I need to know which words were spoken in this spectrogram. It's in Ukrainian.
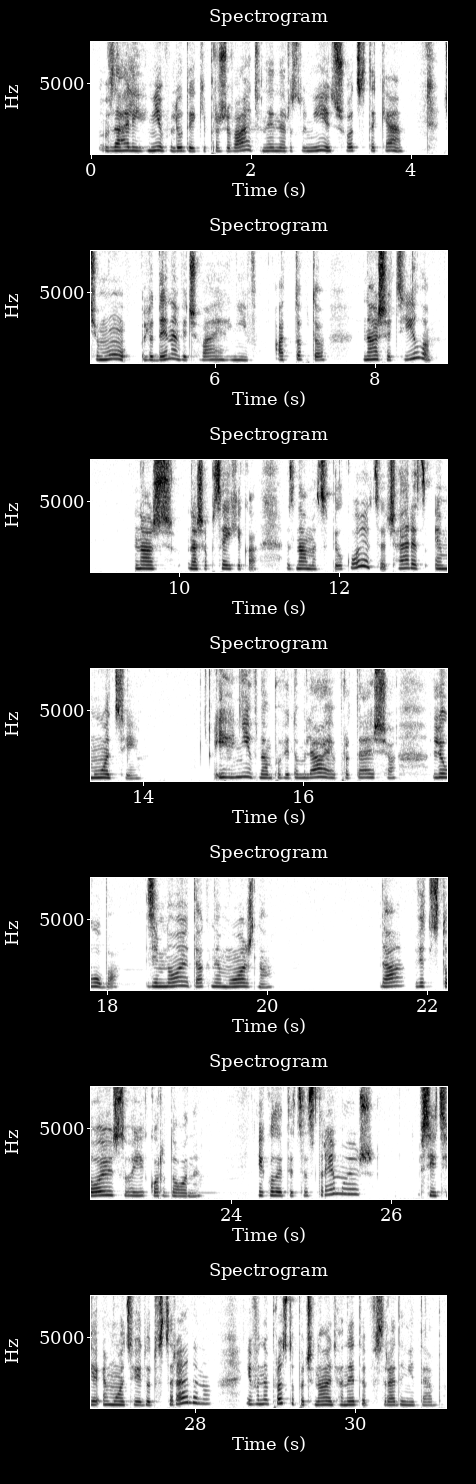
взагалі гнів, люди, які проживають, вони не розуміють, що це таке. Чому людина відчуває гнів? А тобто наше тіло, наш, наша психіка з нами спілкується через емоції. І гнів нам повідомляє про те, що Люба, зі мною так не можна. Да? Відстоюй свої кордони. І коли ти це стримуєш, всі ці емоції йдуть всередину, і вони просто починають ганити всередині тебе.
